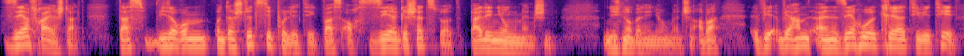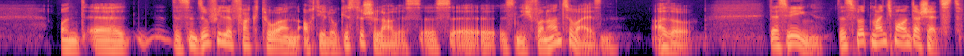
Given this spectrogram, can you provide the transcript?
sehr freie Stadt. Das wiederum unterstützt die Politik, was auch sehr geschätzt wird bei den jungen Menschen. Nicht nur bei den jungen Menschen, aber wir, wir haben eine sehr hohe Kreativität. Und äh, das sind so viele Faktoren, auch die logistische Lage ist, ist, äh, ist nicht von Hand zu weisen. Also deswegen, das wird manchmal unterschätzt.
